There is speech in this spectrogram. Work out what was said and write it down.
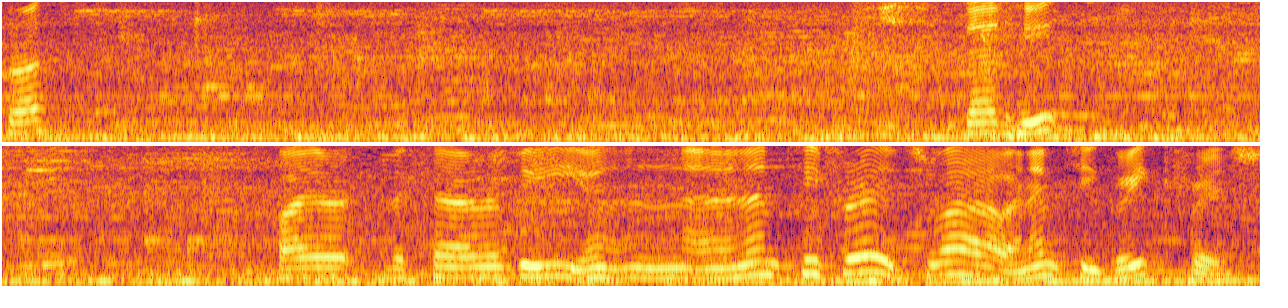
Cross. Dead Heat, Pirates of the Caribbean, an empty fridge. Wow, an empty Greek fridge.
